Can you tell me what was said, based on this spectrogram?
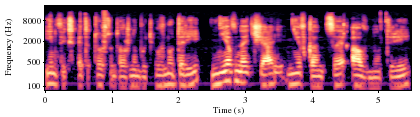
Инфикс это то, что должно быть внутри, не в начале, не в конце, а внутри.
